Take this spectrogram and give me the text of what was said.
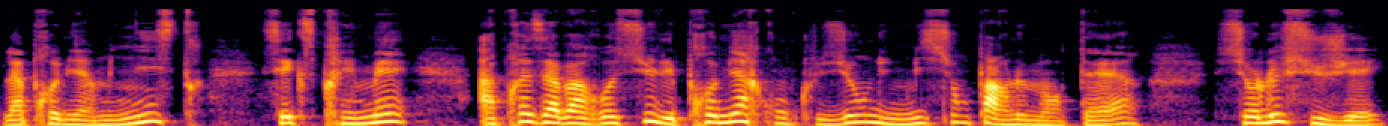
La Première ministre s'exprimait après avoir reçu les premières conclusions d'une mission parlementaire sur le sujet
